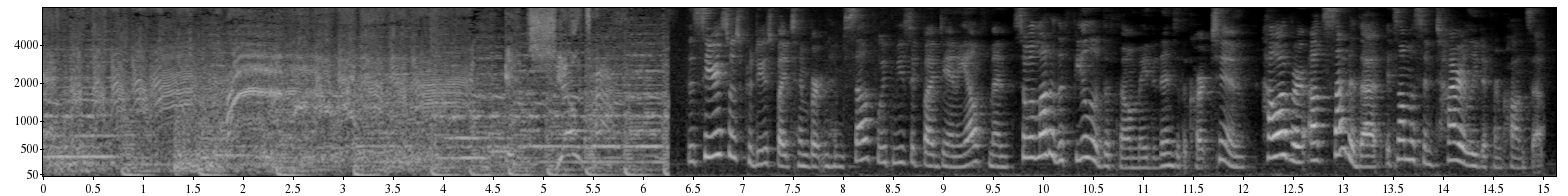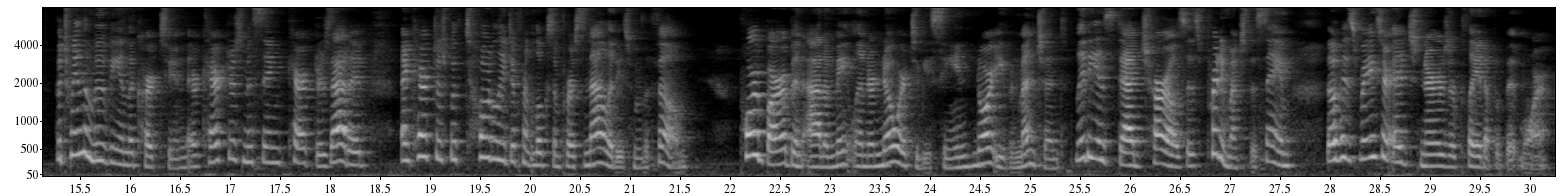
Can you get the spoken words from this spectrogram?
Series was produced by Tim Burton himself with music by Danny Elfman, so a lot of the feel of the film made it into the cartoon. However, outside of that, it's almost entirely different concept. Between the movie and the cartoon, there are characters missing, characters added, and characters with totally different looks and personalities from the film. Poor Barb and Adam Maitland are nowhere to be seen, nor even mentioned. Lydia's dad, Charles, is pretty much the same, though his razor edged nerves are played up a bit more.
